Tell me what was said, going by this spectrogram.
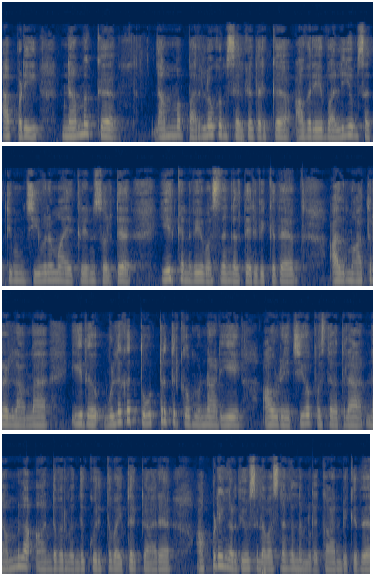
அப்படி நமக்கு நம்ம பரலோகம் செல்கிறதற்கு அவரே வலியும் சத்தியமும் ஜீவனமாக இருக்கிறேன்னு சொல்லிட்டு ஏற்கனவே வசனங்கள் தெரிவிக்குது. அது மாத்திரம் இல்லாமல் இது உலக தோற்றத்திற்கு முன்னாடியே அவருடைய ஜீவ புஸ்தகத்தில் நம்மளை ஆண்டவர் வந்து குறித்து வைத்திருக்கிறாரு அப்படிங்கிறதையும் சில வசனங்கள் நம்மளுக்கு காண்பிக்குது.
